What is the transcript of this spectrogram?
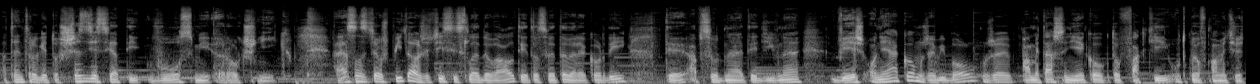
a tento rok je to 68. ročník. A ja som sa ťa už pýtal, že či si sledoval tieto svetové rekordy, tie absurdné a tie divné. Vieš o nejakom, že by bol? Že pamätáš si niekoho, kto fakt ti utkvel v pamäti, že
